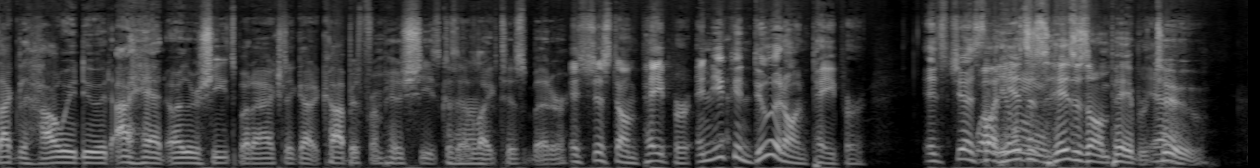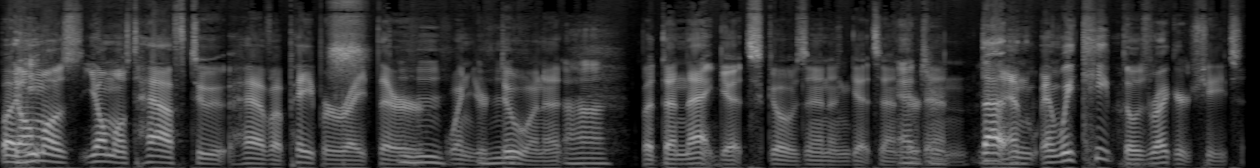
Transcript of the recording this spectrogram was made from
Exactly how we do it. I had other sheets, but I actually got copies from his sheets because I Uh-huh. liked his better. It's just on paper, and you can do it on paper. It's just Well, like his is his is on paper Yeah. too. But you he, almost you almost have to have a paper right there Mhm, when you're mhm. doing it. uh-huh. but then that gets goes in and gets entered, Entered. in That- and and we keep those record sheets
